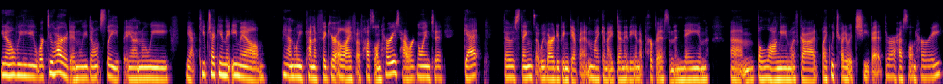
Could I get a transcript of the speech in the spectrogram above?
you know, we work too hard and we don't sleep and we, yeah, keep checking the email and we kind of figure a life of hustle and hurry is how we're going to get those things that we've already been given, like an identity and a purpose and a name, um, belonging with God. Like we try to achieve it through our hustle and hurry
